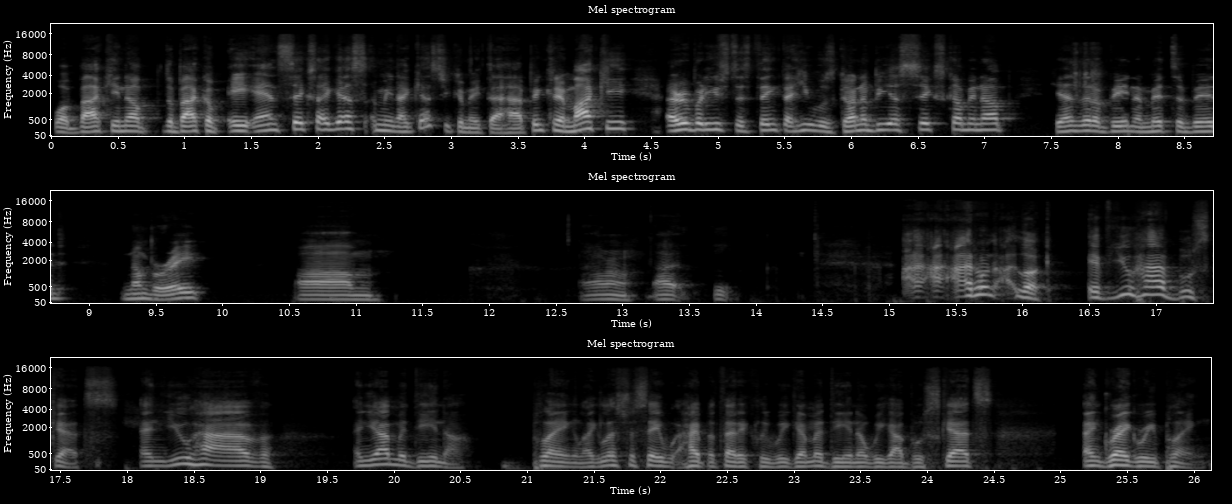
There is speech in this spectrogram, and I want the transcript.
what backing up the backup eight and six, I guess. I mean, I guess you can make that happen. Cremaschi, everybody used to think that he was gonna be a six coming up. He ended up being a mid to mid number eight. Um, I don't know. I, I, I don't look if you have Busquets and you have and you have Medina playing, like let's just say hypothetically we get Medina, we got Busquets and Gregory playing,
